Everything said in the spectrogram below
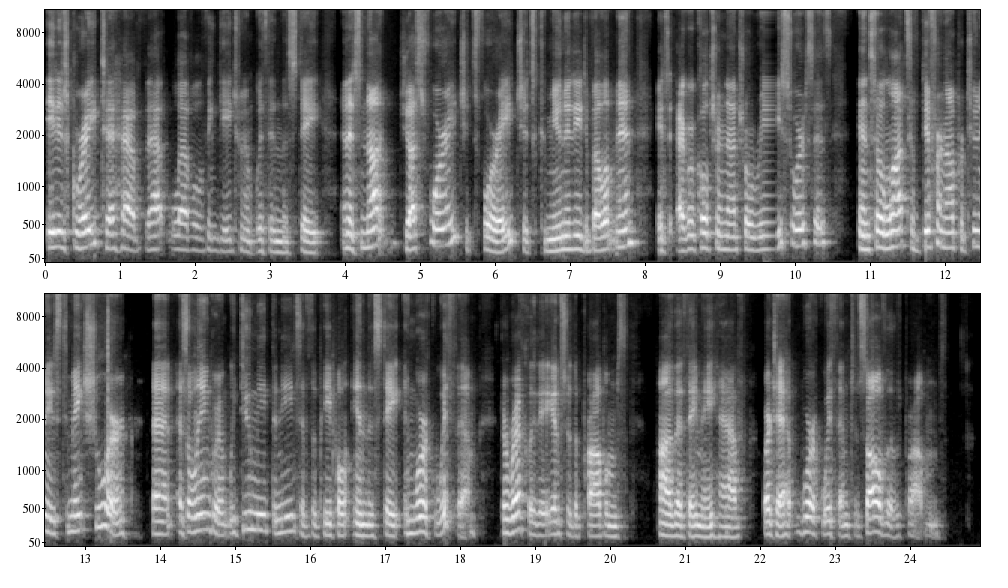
it is great to have that level of engagement within the state. And it's not just 4 H, it's 4 H, it's community development, it's agriculture and natural resources. And so lots of different opportunities to make sure that as a land grant, we do meet the needs of the people in the state and work with them directly to answer the problems uh, that they may have or to work with them to solve those problems.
